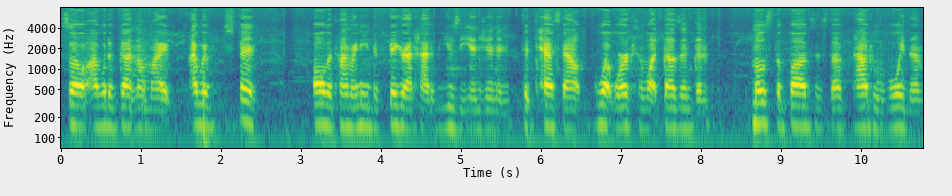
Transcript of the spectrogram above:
So I would have gotten all my, I would have spent all the time I needed to figure out how to use the engine and to test out what works and what doesn't, and most of the bugs and stuff, how to avoid them,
